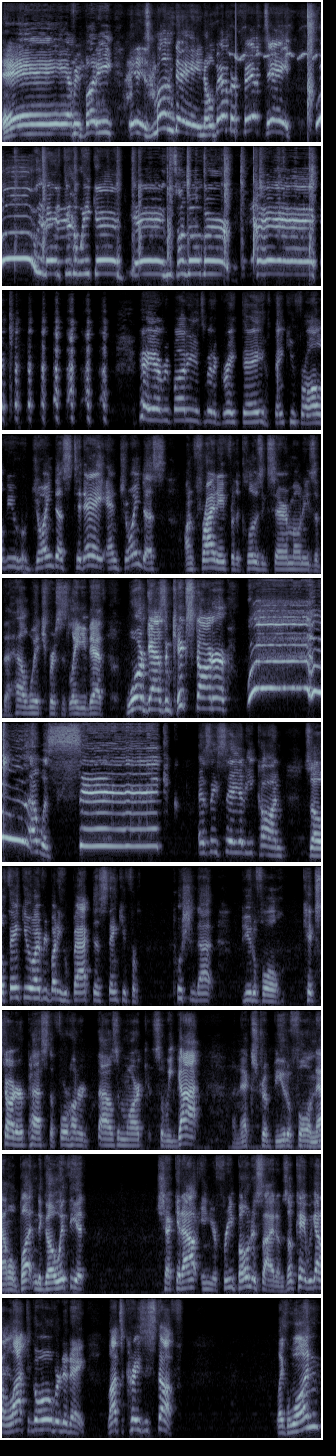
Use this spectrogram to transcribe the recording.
Hey, everybody. It is Monday, November 15th. Woo! We made it through the weekend. Yay! Who's hungover? Hey! hey, everybody. It's been a great day. Thank you for all of you who joined us today and joined us on Friday for the closing ceremonies of the Hell Witch versus Lady Death Wargasm Kickstarter. Woo! That was sick, as they say at Econ. So thank you everybody who backed us. Thank you for pushing that beautiful Kickstarter passed the 400,000 mark. So we got an extra beautiful enamel button to go with it. Check it out in your free bonus items. Okay, we got a lot to go over today. Lots of crazy stuff. Like one,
